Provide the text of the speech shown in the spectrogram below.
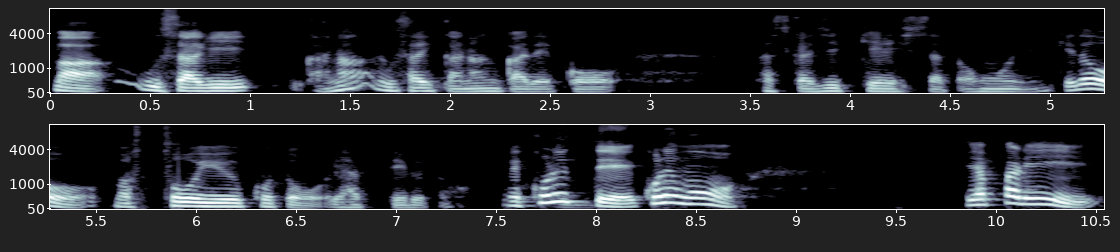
まあうさぎかな？うさぎかなんかでこう確か実験したと思うねんけど、まあ、そういうことをやってると。でこれってこれもやっぱり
